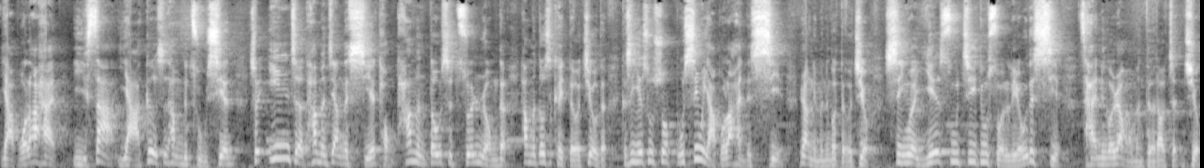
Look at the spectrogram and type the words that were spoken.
亚伯拉罕、以撒、雅各是他们的祖先，所以因着他们这样的血统，他们都是尊荣的，他们都是可以得救的。可是耶稣说，不是因为亚伯拉罕的血让你们能够得。得救是因为耶稣基督所流的血才能够让我们得到拯救。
